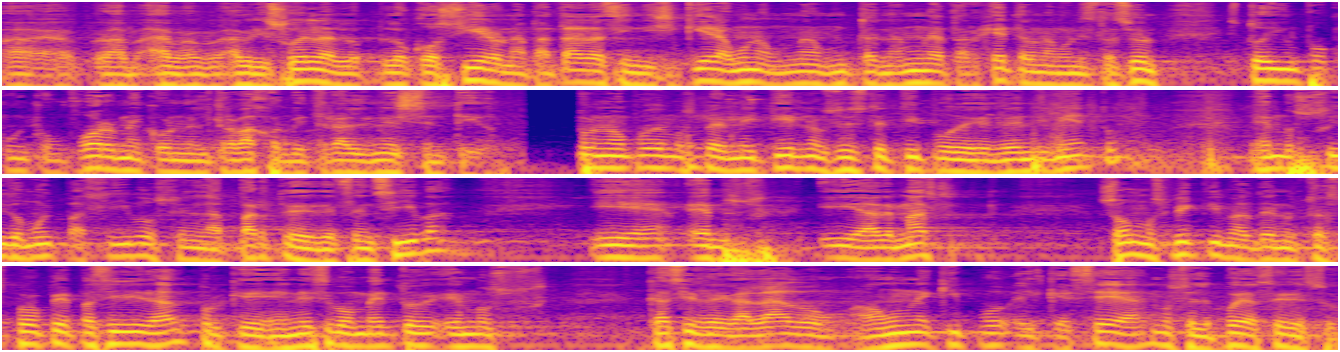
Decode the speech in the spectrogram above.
a, Brizuela lo, cosieron a patadas sin ni siquiera una, una, una tarjeta, una amonestación. Estoy un poco inconforme con el trabajo arbitral en ese sentido. Pues No podemos permitirnos este tipo de rendimiento. Hemos sido muy pasivos en la parte defensiva y, eh, y además somos víctimas de nuestra propia pasividad porque en ese momento hemos casi regalado a un equipo, el que sea, no se le puede hacer eso.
